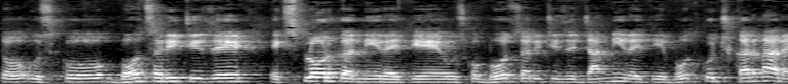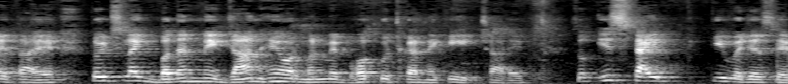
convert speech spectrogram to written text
तो उसको बहुत सारी चीज़ें एक्सप्लोर करनी रहती है उसको बहुत सारी चीज़ें जाननी रहती है बहुत कुछ करना रहता है तो इट्स लाइक like बदन में जान है और मन में बहुत कुछ करने की इच्छा है। तो इस टाइप की वजह से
